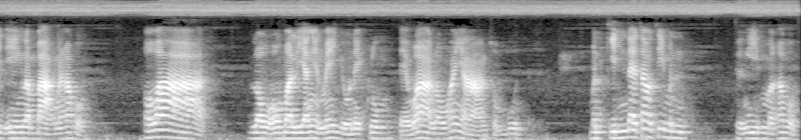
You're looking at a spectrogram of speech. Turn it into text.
กินเองลำบากนะครับผม เพราะว่าเราเอามาเลี้ยงเห็นไหมอยู่ในกรุงแต่ว่าเราให้อาหารสมบูรณ์ มันกินได้เท่าที่มันถึงอิ่มอะครับผม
